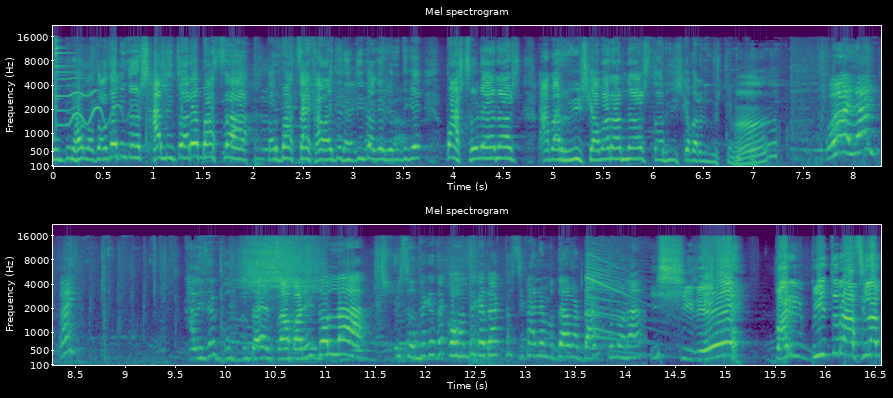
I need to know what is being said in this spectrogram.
মন্দির হলো দাদা নিকে শালি তো আরে বাচ্চা তোর বাচ্চা খাওয়াইতে দিদি বাগের কাছ টাকা আবার রিস্কা আবার আনাস তোর রিস্কা আবার গুষ্টি ওই লাই ভাই। খালি যে গুদগুদায় জাবারি দল্লা পিছন থেকে তো কখন থেকে ডাকতেছি কানের মধ্যে আমার ডাক শুনো না। ইসিরে বাড়ির ভিতরে আসলাম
